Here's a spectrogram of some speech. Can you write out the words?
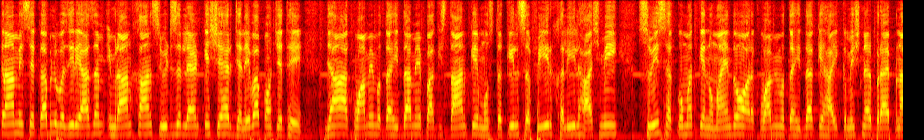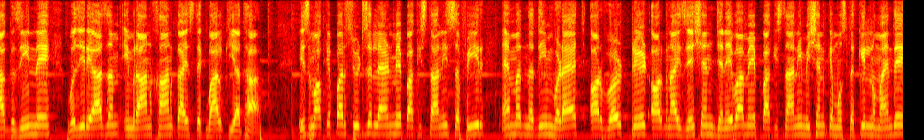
کرام، اس سے قبل وزیر اعظم عمران خان سوئٹزرلینڈ کے شہر جنیوا پہنچے تھے، جہاں اقوام متحدہ میں پاکستان کے مستقل سفیر خلیل ہاشمی، سوئس حکومت کے نمائندوں اور اقوام متحدہ کے ہائی کمشنر برائے پناہ گزین نے وزیر اعظم عمران خان کا استقبال کیا تھا۔ اس موقع پر سوئٹزرلینڈ میں پاکستانی سفیر احمد ندیم وڑیچ اور ورلڈ ٹریڈ آرگنائزیشن جنیوا میں پاکستانی مشن کے مستقل نمائندے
